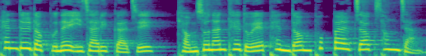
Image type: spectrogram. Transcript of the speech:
팬들 덕분에 이 자리까지 겸손한 태도의 팬덤 폭발적 성장.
